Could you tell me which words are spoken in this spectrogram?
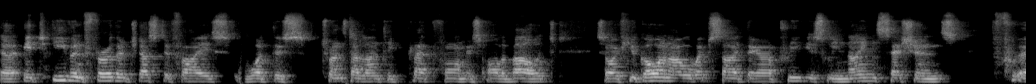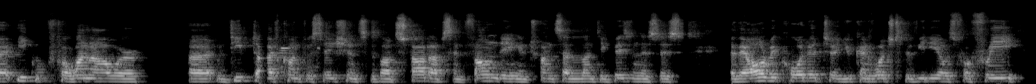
Uh, it even further justifies what this transatlantic platform is all about. So if you go on our website, there are previously nine sessions uh, equal for one hour uh, deep dive conversations about startups and founding and transatlantic businesses. They're all recorded. You can watch the videos for free.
